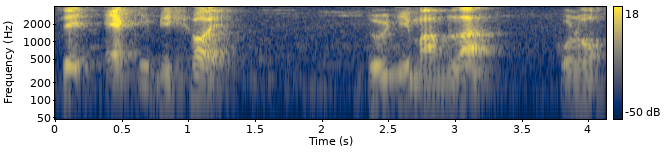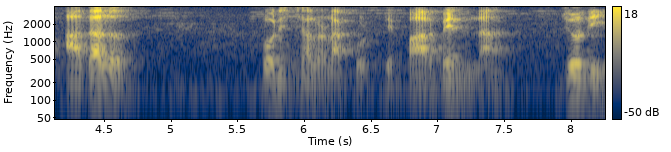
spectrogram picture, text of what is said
যে একই বিষয়ে দুইটি মামলা কোনো আদালত পরিচালনা করতে পারবেন না, যদি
